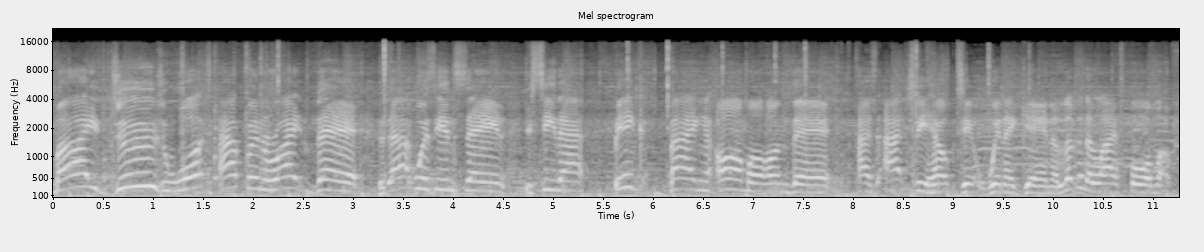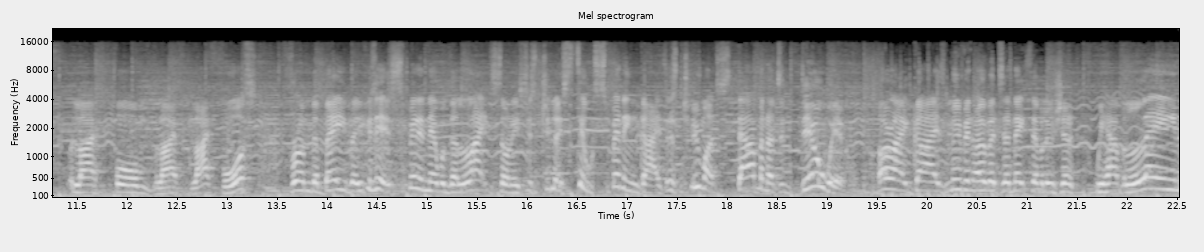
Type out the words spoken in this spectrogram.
My dudes, what happened right there? That was insane. You see that? Big bang armor on there has actually helped it win again. Look at the life form, life form, life, life force from the baby. You can see it spinning there with the lights on. It's just it's still spinning, guys. There's too much stamina to deal with. All right, guys, moving over to the next evolution, we have Lain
